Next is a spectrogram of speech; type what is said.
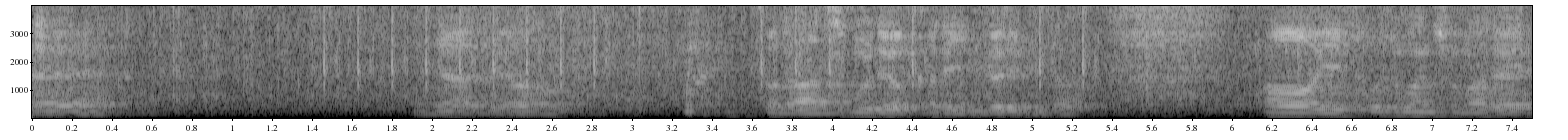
네. 안녕하세요. 저는 아즈볼리 역할의 임별입니다. 어, 이 소중한 주말에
